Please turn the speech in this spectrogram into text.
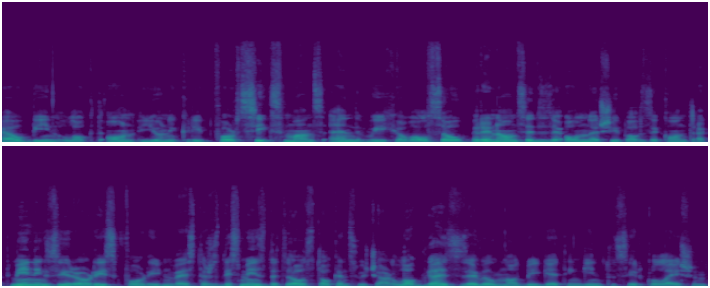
have been locked on Unicrypt for 6 months and we have also renounced the ownership of the contract, meaning zero risk for investors. This means that those tokens which are locked guys, they will not be getting into circulation.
